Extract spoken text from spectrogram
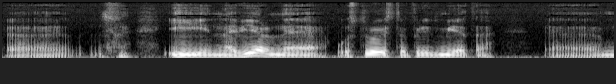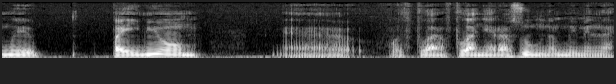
э, и, наверное, устройство предмета э, мы поймем, вот в, план, в плане разумном именно,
